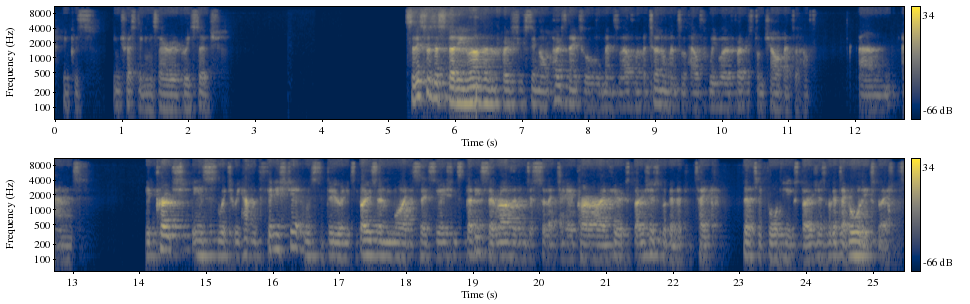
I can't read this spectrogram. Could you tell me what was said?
I think is interesting in this area of research. So this was a study, rather than focusing on postnatal mental health and maternal mental health, we were focused on child mental health. Um, and the approach is, which we haven't finished yet, was to do an exposure-wide association study. So rather than just selecting a priori a few exposures, we're going to take 30, 40 exposures. We're going to take all the exposures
